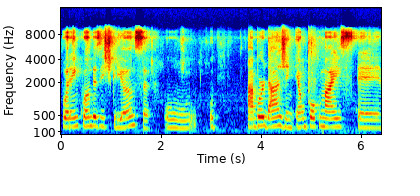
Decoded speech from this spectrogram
Porém, quando existe criança, o, a abordagem é um pouco mais é,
